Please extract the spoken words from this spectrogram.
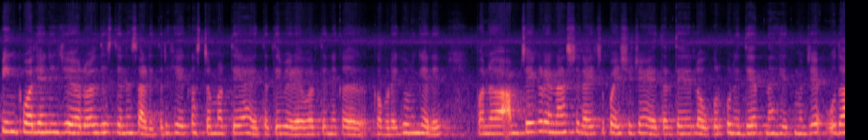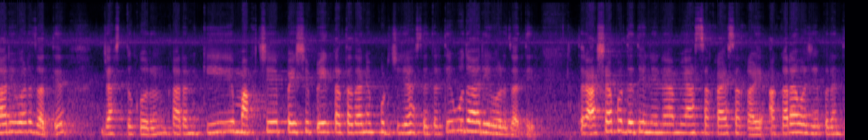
पिंकवाली आणि जे येलोवाली दिसते ना साडी तर हे कस्टमर ते आहे तर ते वेळेवर त्याने क कपडे घेऊन गेले. पण आमच्या इकडे ना शिलाईचे पैसे जे आहे तर ते लवकर कोणी देत नाही आहेत म्हणजे उधारीवर जाते जास्त करून. कारण की मागचे पैसे पे करतात आणि पुढचे जे असते तर ते उधारीवर जाते. तर अशा पद्धतीने ना मी आज सकाळी सकाळी अकरा वाजेपर्यंत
